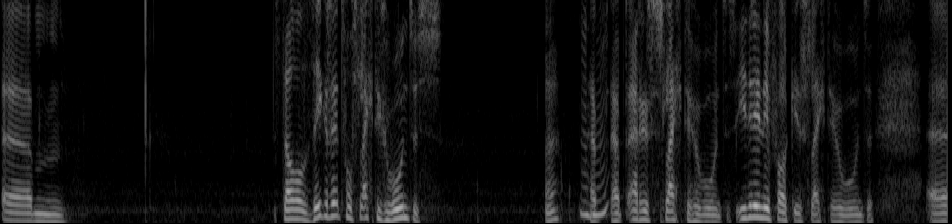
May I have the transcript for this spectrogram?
ehm, stel dat je zeker bent van slechte gewoontes. Hè? Je hebt, je hebt ergens slechte gewoontes. Iedereen heeft wel een keer slechte gewoonten. Eh,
